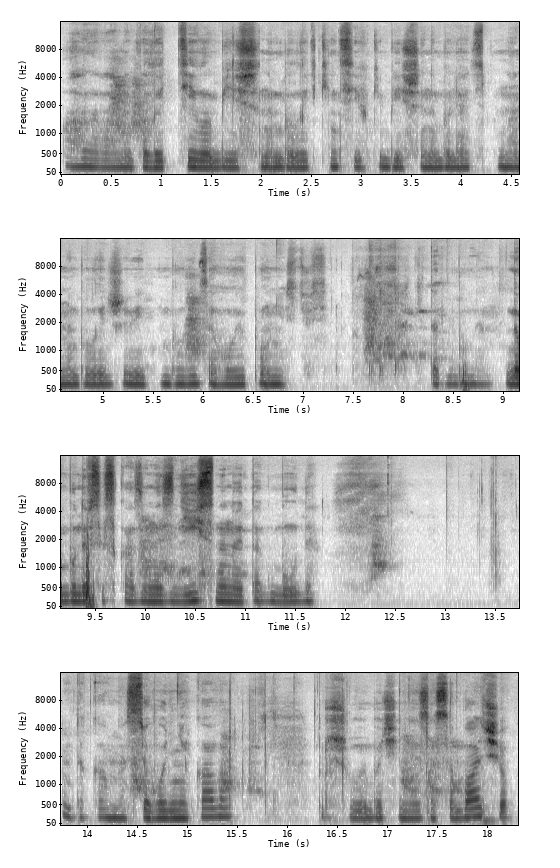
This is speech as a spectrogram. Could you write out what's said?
Голова не болить, тіло більше не болить, кінцівки більше не болять, спина не болить, живіт не болить, загою повністю всі. І так буде. Да буде все сказано, здійснено і так буде. Така у нас сьогодні кава. Прошу вибачення за собачок.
